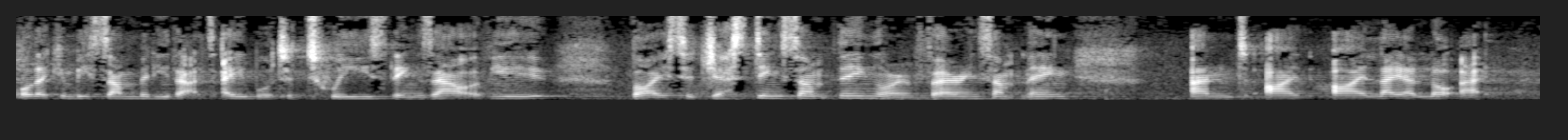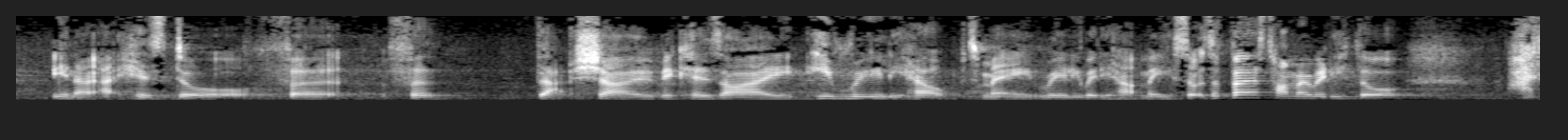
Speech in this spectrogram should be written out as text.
Or they can be somebody that's able to tweeze things out of you by suggesting something or inferring something. And I, I lay a lot at you know, at his door for for that show because I he really helped me, really, really helped me. So it was the first time I really thought, I,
